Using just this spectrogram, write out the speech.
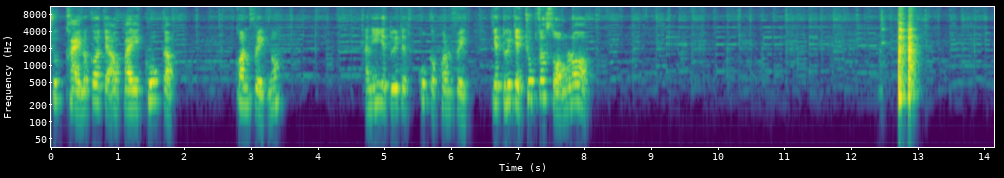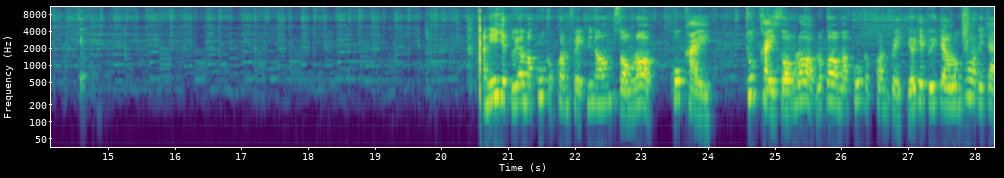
ชุบไข่แล้วก็จะเอาไปคลุกกับคอนเฟลกเนาะ อันนี้ยายตุ้ยจะคลุกกับคอนเฟลกยายตุ้ยจะชุบสักสองรอบ ยายตุ้ยเอามาคลุกกับคอนเฟลกพี่น้องสองรอบคลุกไข่ ชุบไข่สองรอบแล้วก็มาคลุกกับคอนเฟลกเดี๋ยวยายตุ้ยจะเอาลงทอดเลยจ้ะ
